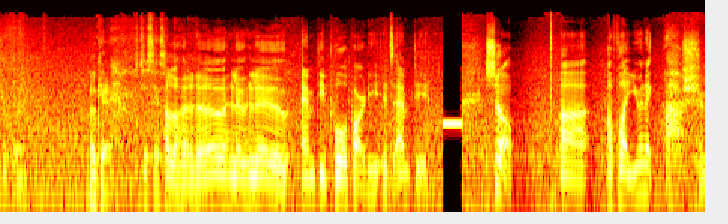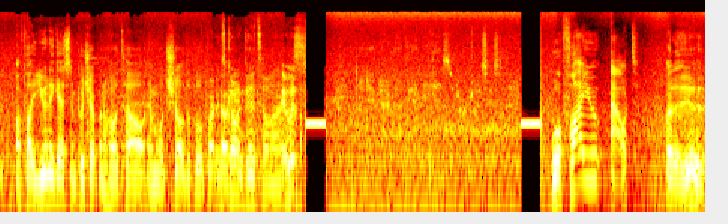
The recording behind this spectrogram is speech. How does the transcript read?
it's recording. Okay, just say something. Hello, hello, hello, hello. Empty pool party. It's empty. So, uh, I'll fly you oh shoot, I'll fly you and guest and put you up in a hotel and we'll chill at the pool party. It's Okay. going good till then. It was. We'll fly you out. Site,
